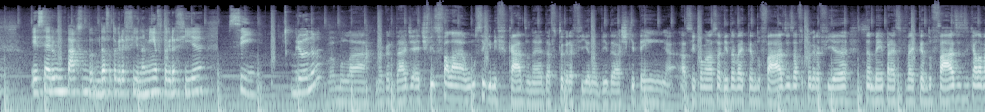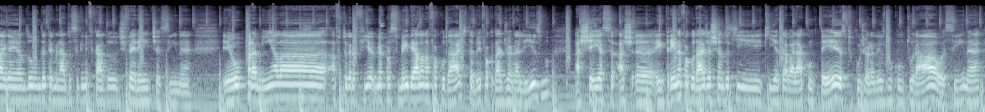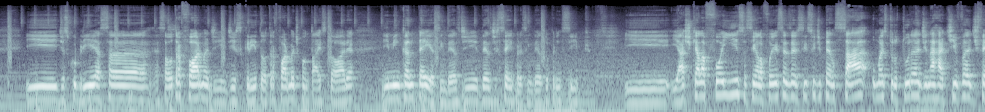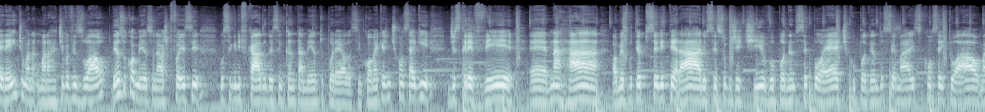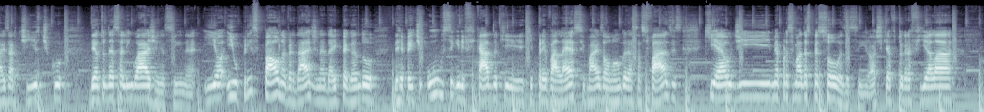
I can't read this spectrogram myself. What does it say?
esse era o impacto da fotografia, na minha fotografia. Sim. Bruno? Vamos lá. Na verdade, é difícil falar um significado, né, da fotografia na vida. Eu acho que tem, assim como a nossa vida vai tendo fases, a fotografia também parece que vai tendo fases e que ela vai ganhando um determinado significado diferente, assim, né. Eu, para mim, ela, a fotografia, me aproximei dela na faculdade, também faculdade de jornalismo. Achei, ach, uh, entrei na faculdade achando que, que ia trabalhar com texto, com jornalismo cultural, assim, né e descobri essa, essa outra forma de, de escrita, outra forma de contar a história e me encantei, assim, desde, desde sempre, assim, desde o princípio. E, e, acho que ela foi isso, assim, ela foi esse exercício de pensar uma estrutura de narrativa diferente, uma, uma narrativa visual, desde o começo, né? Acho que foi esse o significado desse encantamento por ela, assim, como é que a gente consegue descrever, é, narrar, ao mesmo tempo ser literário, ser subjetivo, podendo ser poético, podendo ser mais conceitual, mais artístico, dentro dessa linguagem, assim, né? E, e o principal, na verdade, né? Daí pegando, de repente, um significado que, que prevalece mais ao longo dessas fases, que é o de me aproximar das pessoas, assim. Eu acho que a fotografia, ela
